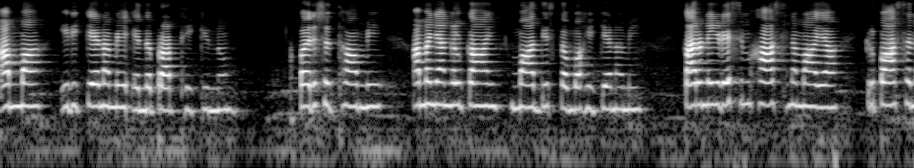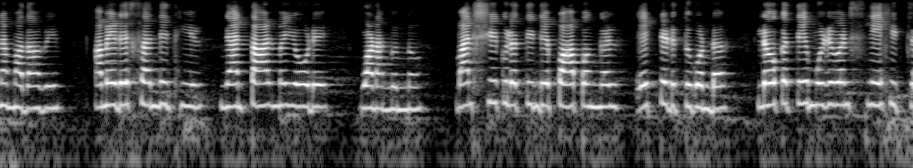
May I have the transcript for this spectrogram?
അമ്മ ഇരിക്കണമേ എന്ന് പ്രാർത്ഥിക്കുന്നു. പരിശുദ്ധാമ്മി അമ്മ ഞങ്ങൾക്കായി മാധ്യസ്ഥം വഹിക്കണമേ. കരുണയുടെ സിംഹാസനമായ കൃപാസന മാതാവേ അമ്മയുടെ സന്നിധിയിൽ ഞാൻ താഴ്മയോടെ വണങ്ങുന്നു. മനുഷ്യകുലത്തിന്റെ പാപങ്ങൾ ഏറ്റെടുത്തുകൊണ്ട് ലോകത്തെ മുഴുവൻ സ്നേഹിച്ച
